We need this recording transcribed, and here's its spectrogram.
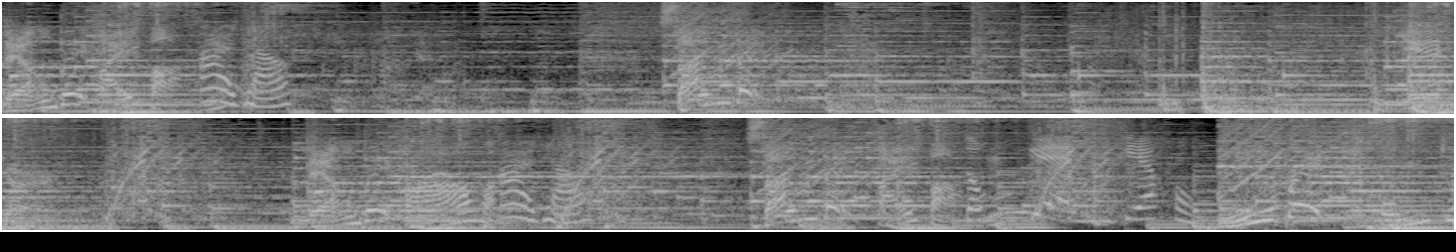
两倍白板，二条。三倍。捏手两倍娃娃，二条。三倍白板。中元一点红。五倍。二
